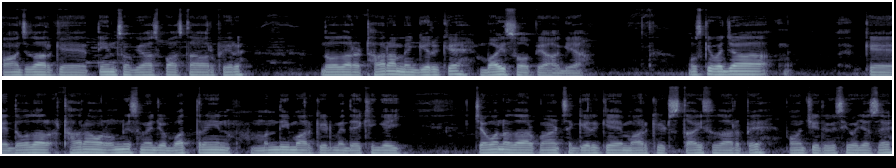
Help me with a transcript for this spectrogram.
पाँच हज़ार के तीन सौ के आसपास था और फिर 2018 में गिर के बाईस सौ पे आ गया। उसकी वजह के 2018 और 19 में जो बदतरीन मंदी मार्केट में देखी गई, चौवन हज़ार पॉइंट से गिर के मार्केट सताईस हज़ार रुपये पहुँची तो इसी वजह से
